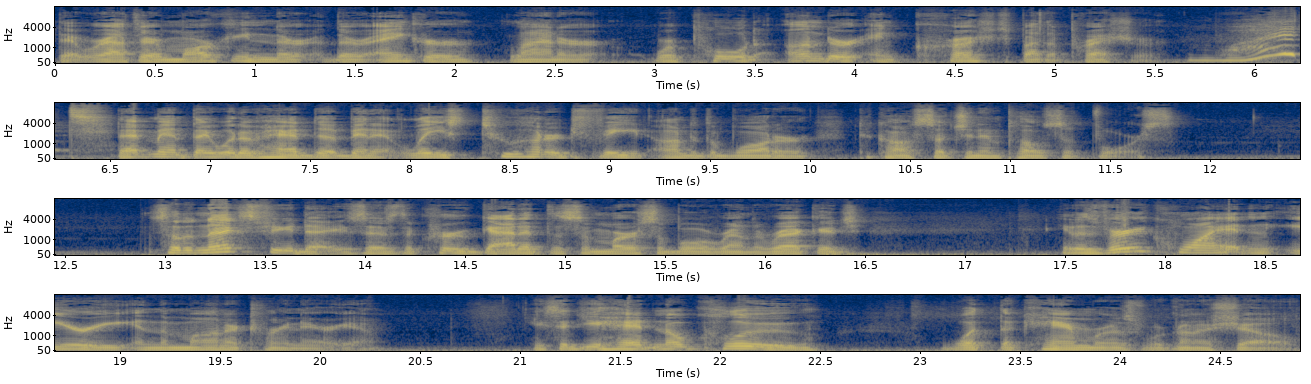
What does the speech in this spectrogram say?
that were out there marking their, their anchor liner were pulled under and crushed by the pressure. What? That meant they would have had to have been at least 200 feet under the water to cause such an implosive force. So the next few days, as the crew guided the submersible around the wreckage, it was very quiet and eerie in the monitoring area. He said you had no clue what the cameras were going to show.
